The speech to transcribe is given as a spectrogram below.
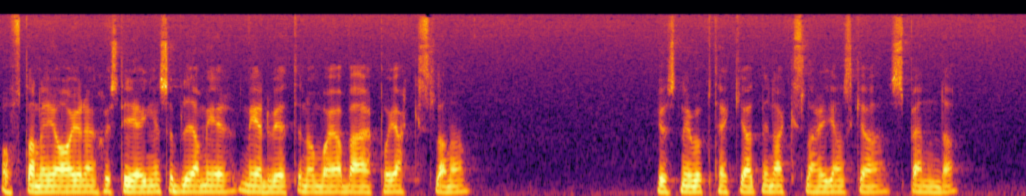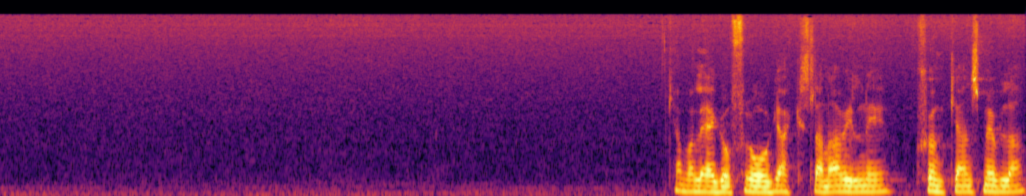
Ofta när jag gör den justeringen så blir jag mer medveten om vad jag bär på i axlarna. Just nu upptäcker jag att mina axlar är ganska spända. Kan vara läge att fråga axlarna, vill ni sjunka en smula?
